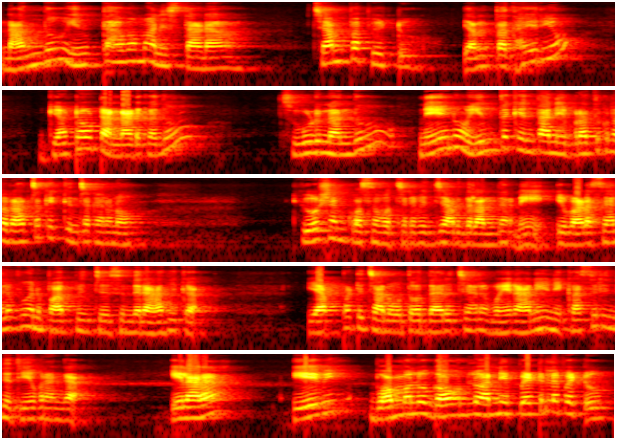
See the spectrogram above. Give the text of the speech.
నందు ఇంత అవమానిస్తాడా? చెంపపెట్టు ఎంత ధైర్యం? గెటౌట్ అన్నాడు కదూ? చూడు నందు నేను ఇంతకింత నీ బ్రతుకును రచ్చకెక్కించగలను. ట్యూషన్ కోసం వచ్చిన విద్యార్థులందరినీ ఇవాళ సెలవు అని పంపించేసింది రాధిక. ఎప్పటి చనువుతో దరిచారమైనా అని నీ కసిరింది తీవ్రంగా. ఇలారా? ఏవి? బొమ్మలు గౌన్లు అన్నీ పెట్టెలో పెట్టు.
